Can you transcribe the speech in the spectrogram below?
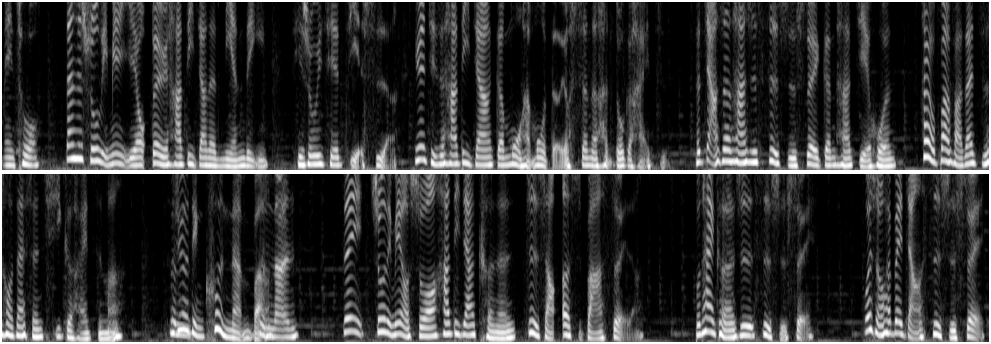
没错。但是书里面也有对于哈蒂家的年龄提出一些解释啊，因为其实哈蒂家跟穆罕默德有生了很多个孩子，可假设他是四十岁跟他结婚。他有办法在之后再生七个孩子吗？我觉得有点困难吧。很难。所以书里面有说，哈蒂家可能至少二十八岁了，不太可能是四十岁。为什么会被讲四十岁？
